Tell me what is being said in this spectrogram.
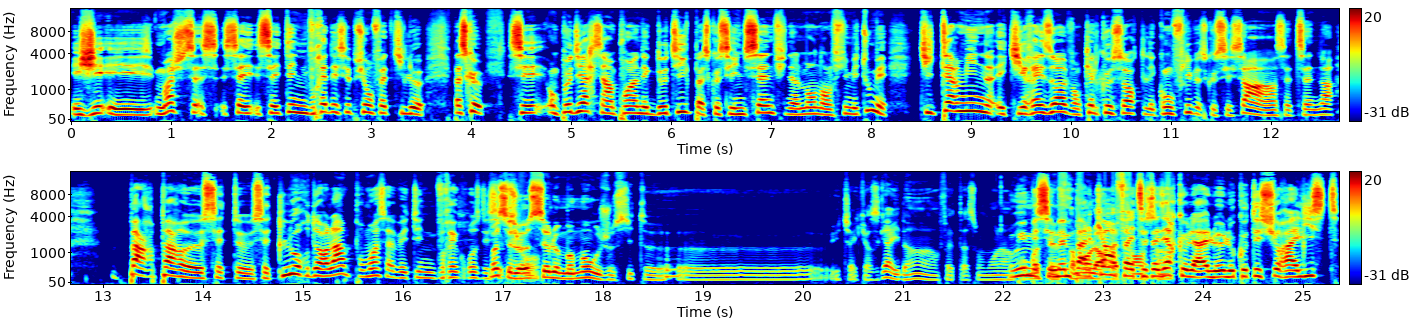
Et j'ai moi je- ça, a été une vraie déception en fait qui le parce que c'est on peut dire que c'est un point anecdotique parce que c'est une scène finalement dans le film et tout mais qui termine et qui résolve en quelque sorte les conflits parce que c'est ça hein, cette scène là par par euh, cette euh, cette lourdeur là pour moi ça avait été une vraie grosse Moi, c'est déception le, c'est le moment où je cite euh, Hitchhiker's Guide, hein, en fait, à ce moment-là. Oui, Pour mais c'est même pas le cas en fait. C'est-à-dire hein. que la- le, le côté surréaliste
